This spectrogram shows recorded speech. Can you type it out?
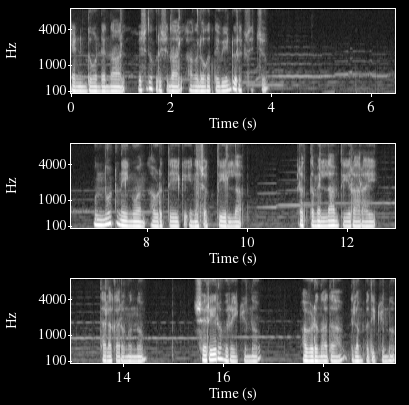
എന്തുകൊണ്ടെന്നാൽ വിശുദ്ധ കുരിശിനാൽ അങ്ങ് ലോകത്തെ വീണ്ടും രക്ഷിച്ചു. മുന്നോട്ട് നീങ്ങുവാൻ അവിടത്തേക്ക് ഇനി ശക്തിയില്ല. രക്തമെല്ലാം തീരാറായി. തല കറങ്ങുന്നു. ശരീരം വിറയിക്കുന്നു. അവിടുന്ന് അതാ നിലം പതിക്കുന്നു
